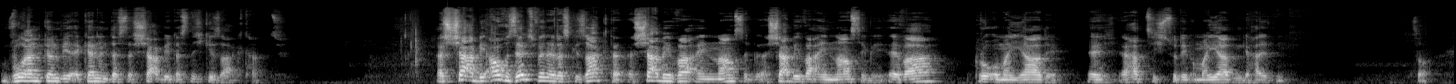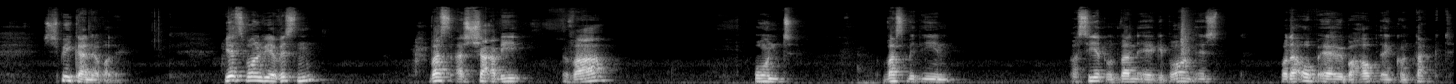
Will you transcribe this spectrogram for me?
Woran können wir erkennen, dass Ash-Shabi das nicht gesagt hat? Ash-Shabi, auch selbst wenn er das gesagt hat, Ash-Shabi war ein Nasibi, Ash-Shabi war ein Nasibi, er war pro Umayyade, er, er hat sich zu den Umayyaden gehalten. So, spielt keine Rolle. Jetzt wollen wir wissen, was Ash-Shabi war und was mit ihm passiert und wann er geboren ist oder ob er überhaupt einen Kontakt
